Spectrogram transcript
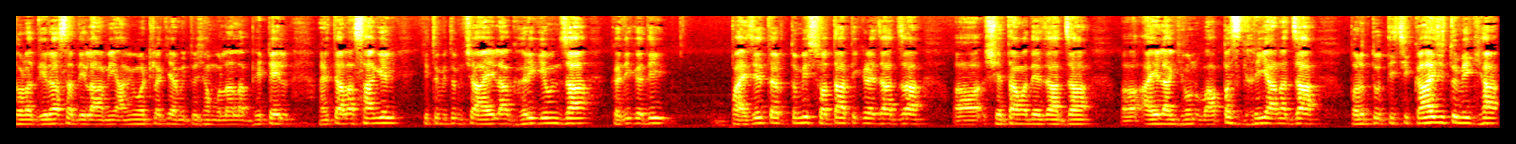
थोडा दिलासा दिला. आम्ही आम्ही म्हटलं की आम्ही तुझ्या मुलाला भेटेल आणि त्याला सांगेल की तुम्ही तुमच्या आईला घरी घेऊन जा. कधी कधी पाहिजे तर तुम्ही स्वतः तिकडे जात जा शेतामध्ये जात जा आईला घेऊन वापस घरी आणत जा. परंतु तिची काळजी तुम्ही घ्या.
